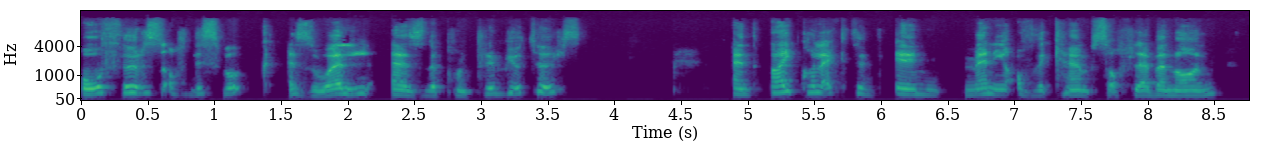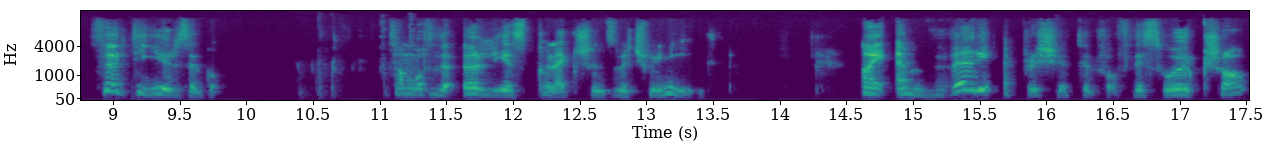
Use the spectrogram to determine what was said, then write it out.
authors of this book as well as the contributors. And I collected in many of the camps of Lebanon 30 years ago, some of the earliest collections which we need. I am very appreciative of this workshop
